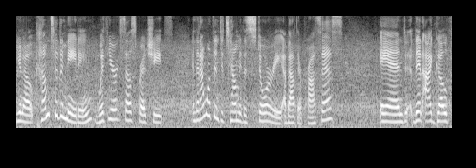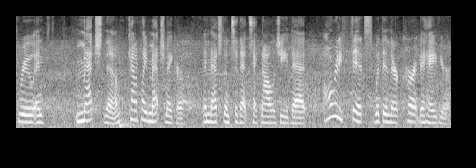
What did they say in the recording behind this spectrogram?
you know, come to the meeting with your Excel spreadsheets, and then I want them to tell me the story about their process, and then I go through and match them, kind of play matchmaker, and match them to that technology that already fits within their current behavior.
